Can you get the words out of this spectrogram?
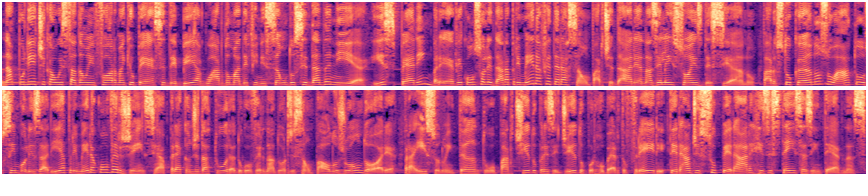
Na política, o Estadão informa que o PSDB aguarda uma definição do Cidadania e espera em breve consolidar a primeira federação partidária nas eleições desse ano. Para os tucanos, o ato simbolizaria a primeira convergência, a pré-candidatura do governador de São Paulo, João Dória. Para isso, no entanto, o partido presidido por Roberto Freire terá de superar resistências internas.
